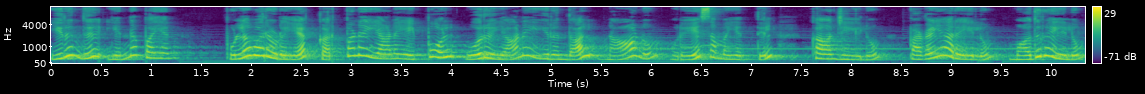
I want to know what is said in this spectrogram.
இருந்து என்ன பயன்? புலவருடைய கற்பனை யானையைப் போல் ஒரு யானை இருந்தால் நானும் ஒரே சமயத்தில் காஞ்சியிலும் பழையாறையிலும் மதுரையிலும்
